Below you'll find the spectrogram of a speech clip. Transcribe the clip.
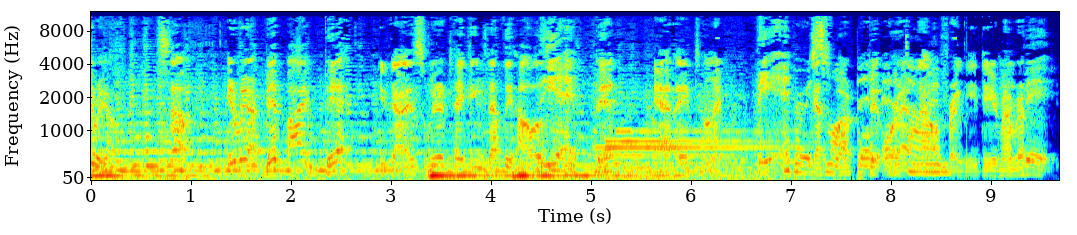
Here we go. So, here we are, bit by bit. You guys, we are taking Deathly Hallows Yeah. a bit at a time. Bit. very Guess small what bit, bit we're a at now. Frankie? Do you remember? Bit.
